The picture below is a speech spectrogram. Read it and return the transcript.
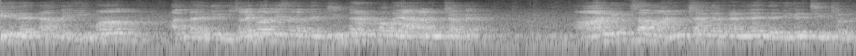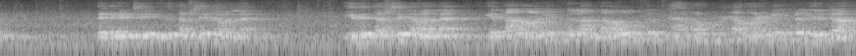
ஏன்னா அந்த இமாம் அந்த இது சுலைமானீஸ்வரத்தை சின்ன அனுப்பாம யார் அனுப்பிச்சாங்க? ஆலிம் சாம அனுப்பிச்சாங்க இந்த நிகழ்ச்சியை சொல்லு இந்த நிகழ்ச்சி இது தப்சீல்ல வரல. இது தப்சீல்ல வரல இருந்தாலும் ஆலிம்கள் அந்த அளவுக்கு தரமுள்ள ஆலிம்கள் இருக்கிறாங்க.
